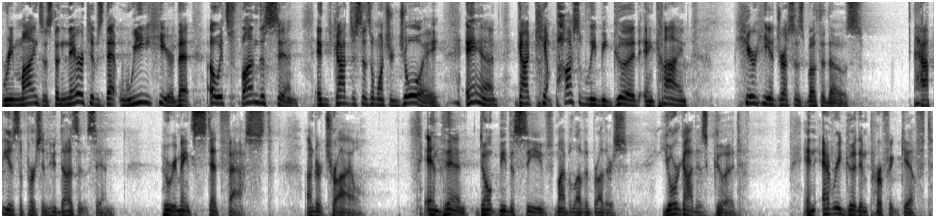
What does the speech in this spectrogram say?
reminds us the narratives that we hear that, oh, it's fun to sin, and God just doesn't want your joy, and God can't possibly be good and kind. Here he addresses both of those. Happy is the person who doesn't sin who remains steadfast under trial. And then don't be deceived, my beloved brothers. Your God is good, and every good and perfect gift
